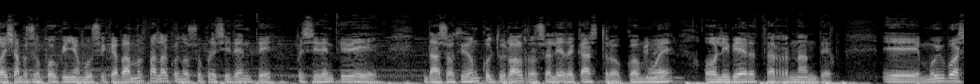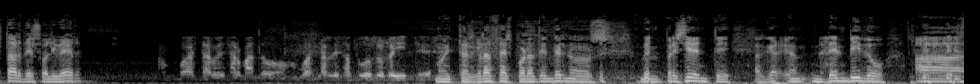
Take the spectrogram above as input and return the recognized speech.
baixamos un pouquinho a música, vamos falar con o noso presidente, presidente de, da Asociación Cultural Rosalía de Castro, como é Oliver Fernández. Eh, moi boas tardes, Oliver. Boas tardes, Armando. Boas tardes a todos os ointes. Moitas grazas por atendernos, presidente. Eh, benvido a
